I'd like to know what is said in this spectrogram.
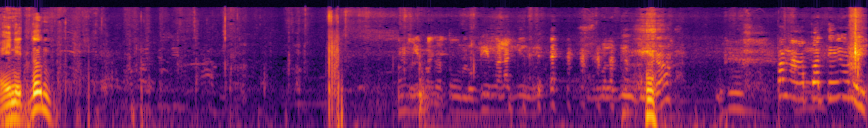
Mainit dun. Pangapat na yun eh.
